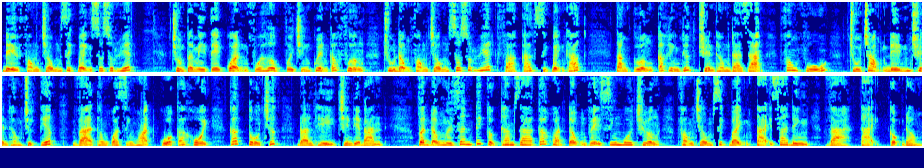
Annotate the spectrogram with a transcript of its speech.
để phòng chống dịch bệnh sốt xuất huyết. Trung tâm Y tế quận phối hợp với chính quyền các phường chủ động phòng chống sốt xuất huyết và các dịch bệnh khác, tăng cường các hình thức truyền thông đa dạng, phong phú, chú trọng đến truyền thông trực tiếp và thông qua sinh hoạt của các hội, các tổ chức, đoàn thể trên địa bàn. Vận động người dân tích cực tham gia các hoạt động vệ sinh môi trường, phòng chống dịch bệnh tại gia đình và tại cộng đồng.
